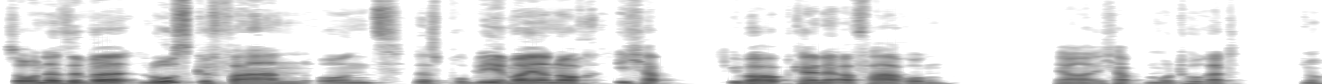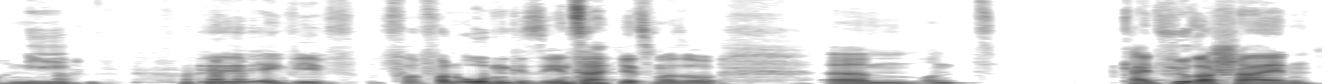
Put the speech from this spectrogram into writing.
So, und dann sind wir losgefahren und das Problem war ja noch, ich habe überhaupt keine Erfahrung. Ja, ich habe ein Motorrad noch nie äh, irgendwie von, von, oben gesehen, sage ich jetzt mal so. Ähm, und kein Führerschein.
